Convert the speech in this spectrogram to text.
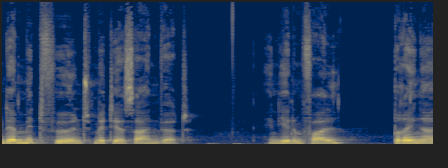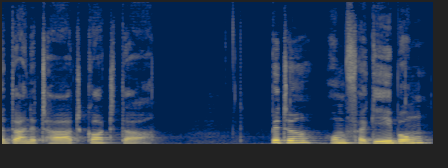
und der mitfühlend mit dir sein wird. In jedem Fall bringe deine Tat Gott dar. Bitte um Vergebung,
